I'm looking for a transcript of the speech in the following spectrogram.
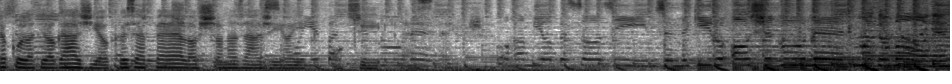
gyakorlatilag Ázsia közepe lassan az ázsiai oké lesz بیا بسازیم. زندگی رو عاشقونه. مدوانه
